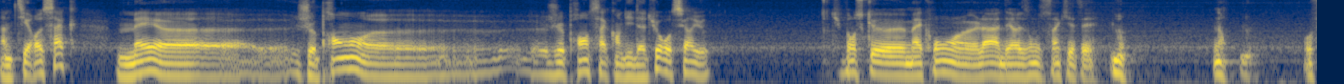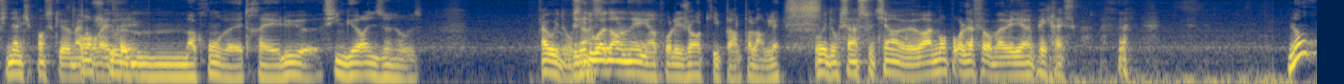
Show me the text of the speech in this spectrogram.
un petit ressac. Mais euh, je, prends, euh, je prends sa candidature au sérieux. Tu penses que Macron, euh, là, a des raisons de s'inquiéter? Non. non. Au final, tu penses que Macron va être réélu Macron va être réélu finger in the nose. Ah oui, donc les doigts dans le nez hein, pour les gens qui ne parlent pas l'anglais. Oui, donc c'est un soutien euh, vraiment pour la forme avec les Pécresse. non,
